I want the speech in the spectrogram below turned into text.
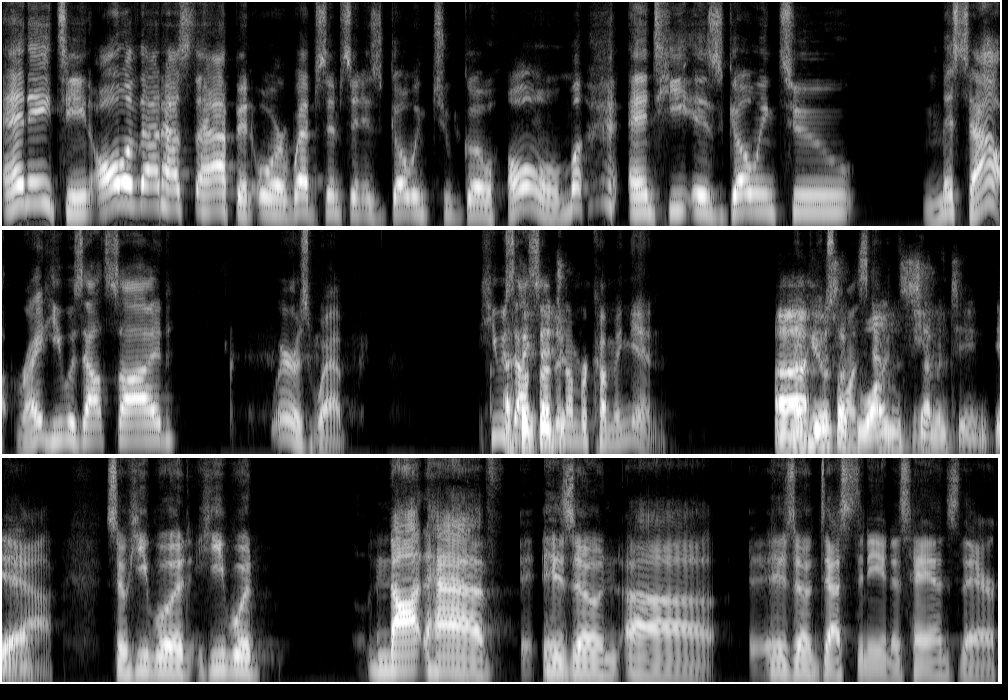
and 18. All of that has to happen, or Webb Simpson is going to go home and he is going to miss out, right? He was outside. Where is Webb? He was outside the number coming in. Uh, no, he, he, was, was like 117. Yeah. yeah. So he would he would not have his own uh his own destiny in his hands there.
